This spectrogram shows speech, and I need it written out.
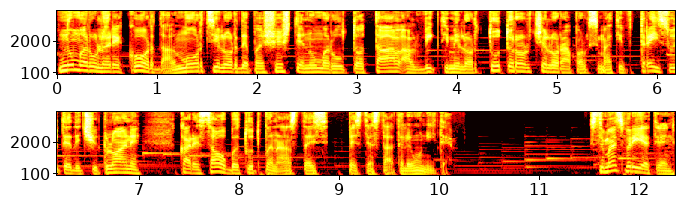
Numărul record al morților depășește numărul total al victimelor tuturor celor aproximativ 300 de cicloane care s-au bătut până astăzi peste Statele Unite. Stimați prieteni,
